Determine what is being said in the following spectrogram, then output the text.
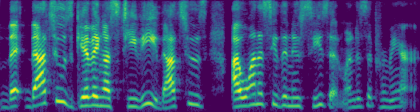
That, that's who's giving us TV. That's who's. I want to see the new season. When does it premiere?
